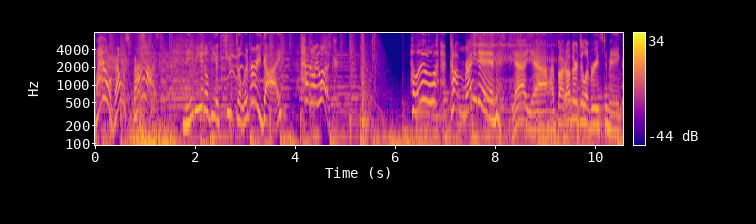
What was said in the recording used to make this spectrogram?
Wow, that was fast! Maybe it'll be a cute delivery guy. How do I look? Hello? Come right in! Yeah, yeah. I've got other deliveries to make.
